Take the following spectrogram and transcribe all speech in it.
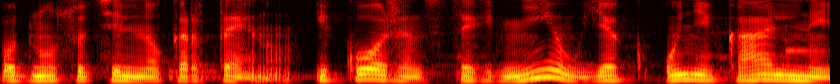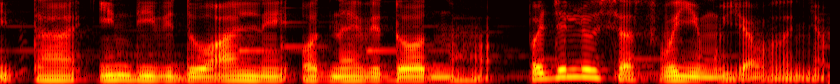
одну суцільну картину. І кожен з цих днів як унікальний та індивідуальний одне від одного. Поділюся своїм уявленням.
